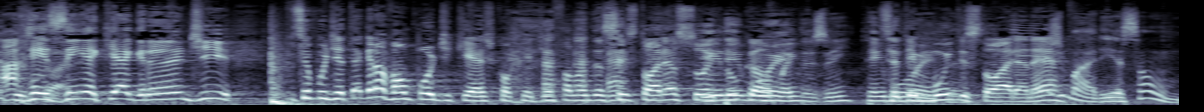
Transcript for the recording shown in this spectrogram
A resenha aqui é grande. Você podia até gravar um podcast qualquer dia falando dessa história sua aí no tem campo, muitas, hein? Tem Você tem muitas. muita história, né? Ixi, Maria, são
